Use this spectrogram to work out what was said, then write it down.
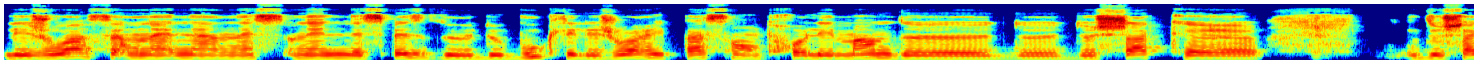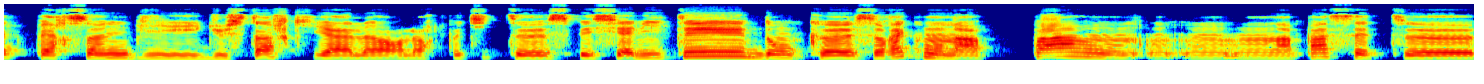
les joueurs, on a, une espèce de, boucle et les joueurs ils passent entre les mains de chaque. Euh, de chaque personne du, du, staff qui a leur, leur petite spécialité. Donc euh, c'est vrai qu'on a pas, on n'a pas cette euh,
